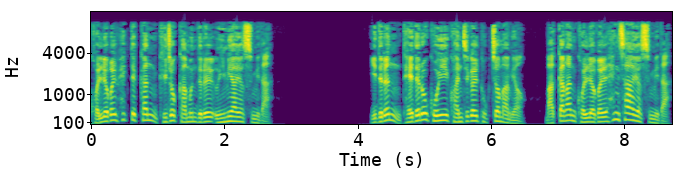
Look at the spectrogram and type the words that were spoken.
권력을 획득한 귀족 가문들을 의미하였습니다. 이들은 대대로 고위 관직을 독점하며 막강한 권력을 행사하였습니다.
